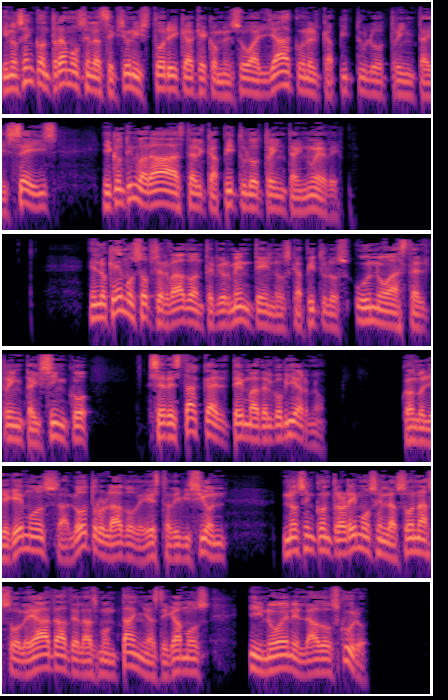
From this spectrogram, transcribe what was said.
y nos encontramos en la sección histórica que comenzó allá con el capítulo 36 y continuará hasta el capítulo 39. En lo que hemos observado anteriormente en los capítulos 1 hasta el 35, se destaca el tema del gobierno. Cuando lleguemos al otro lado de esta división, nos encontraremos en la zona soleada de las montañas, digamos, y no en el lado oscuro.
